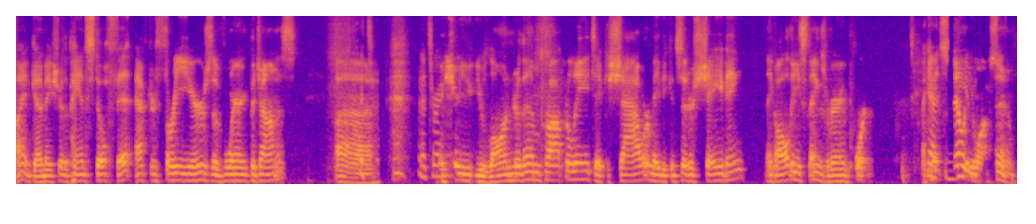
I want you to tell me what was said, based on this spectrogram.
Right. Got to make sure the pants still fit after three years of wearing pajamas. Uh, that's, right. Make sure you, you launder them properly, take a shower, maybe consider shaving. I think all these things are very important. I can't smell what you want soon.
